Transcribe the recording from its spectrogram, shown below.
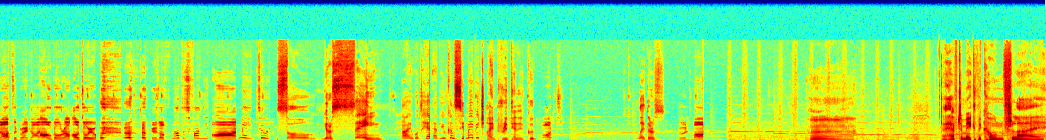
that's a great idea. I'll go around. I'll tell you. Here's a not as funny. Ah, me too. So you're saying I would ha- have you consider maybe ch- I'm pretty and it could What? later's. Goodbye. Hmm. I have to make the cone fly.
